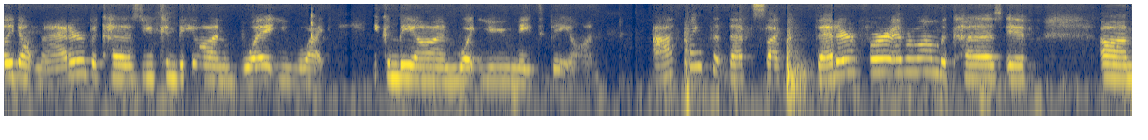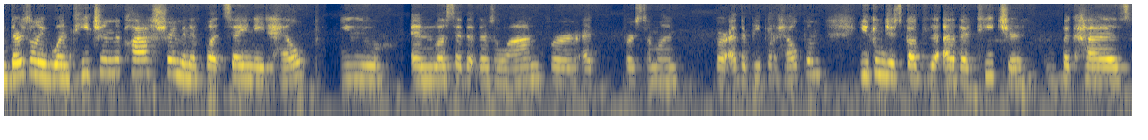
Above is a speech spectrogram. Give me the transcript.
really don't matter because you can be on what you like. You can be on what you need to be on. I think that that's like better for everyone because if um, there's only one teacher in the classroom, and if let's say you need help, you and let's say that there's a line for for someone for other people to help them, you can just go to the other teacher because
